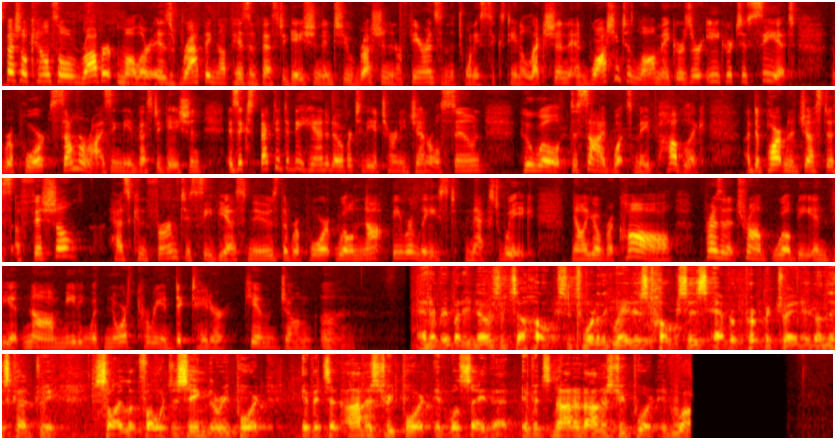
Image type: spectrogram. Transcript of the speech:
Special counsel Robert Mueller is wrapping up his investigation into Russian interference in the 2016 election, and Washington lawmakers are eager to see it. The report summarizing the investigation is expected to be handed over to the Attorney General soon, who will decide what's made public. A Department of Justice official has confirmed to CBS News the report will not be released next week. Now, you'll recall President Trump will be in Vietnam meeting with North Korean dictator Kim Jong un and everybody knows it's a hoax. It's one of the greatest hoaxes ever perpetrated on this country. So I look forward to seeing the report. If it's an honest report, it will say that. If it's not an honest report, it won't.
